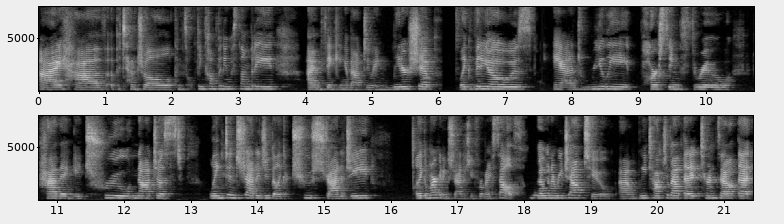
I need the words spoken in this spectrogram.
I have a potential consulting company with somebody. I'm thinking about doing leadership like videos and really parsing through having a true, not just LinkedIn strategy, but like a true strategy, like a marketing strategy for myself, who I want to reach out to. Um, we talked about that it turns out that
